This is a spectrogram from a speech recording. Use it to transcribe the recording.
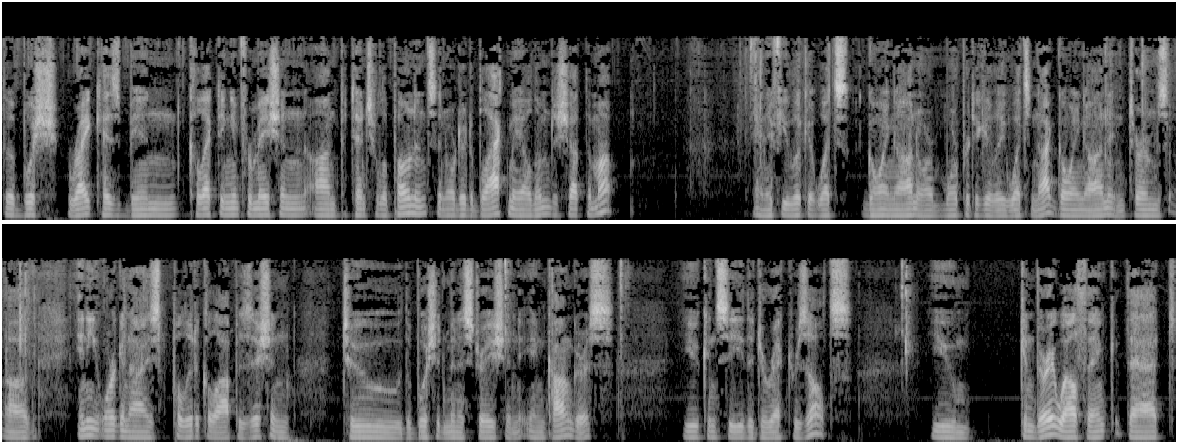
the Bush Reich has been collecting information on potential opponents in order to blackmail them to shut them up. And if you look at what's going on, or more particularly what's not going on in terms of any organized political opposition to the Bush administration in Congress, you can see the direct results. You can very well think that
